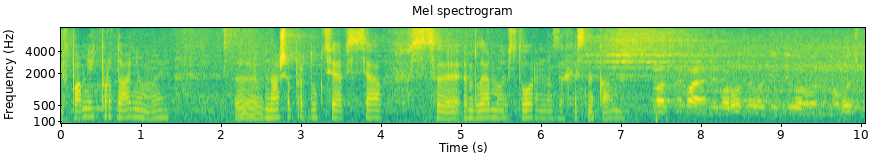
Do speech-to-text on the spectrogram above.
І в пам'ять про Даню ми, е, наша продукція вся з емблемою створена захисниками. У нас немає ні морозива кизилова, ні молочки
